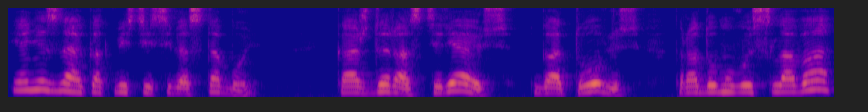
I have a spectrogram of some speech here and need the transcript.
Я не знаю, как вести себя с тобой. Каждый раз теряюсь, готовлюсь, продумываю слова,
